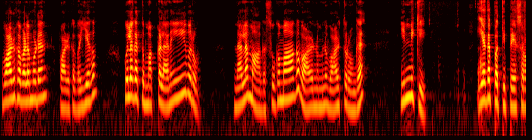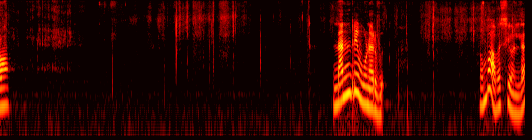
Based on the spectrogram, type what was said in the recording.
வாழ்க வளமுடன் வாழ்க வையகம். உலகத்து மக்கள் அனைவரும் நலமாக சுகமாக வாழணும்னு வாழ்த்துறோங்க. இன்னைக்கு எதை பற்றி பேசுகிறோம் நன்றி உணர்வு. ரொம்ப அவசியம் இல்லை.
